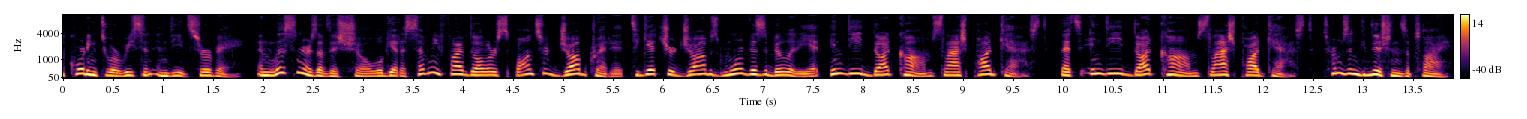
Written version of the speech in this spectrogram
according to a recent Indeed survey. And listeners of this show will get a $75 sponsored job credit to get your jobs more visibility at Indeed.com slash podcast. That's Indeed.com slash podcast. Terms and conditions apply.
